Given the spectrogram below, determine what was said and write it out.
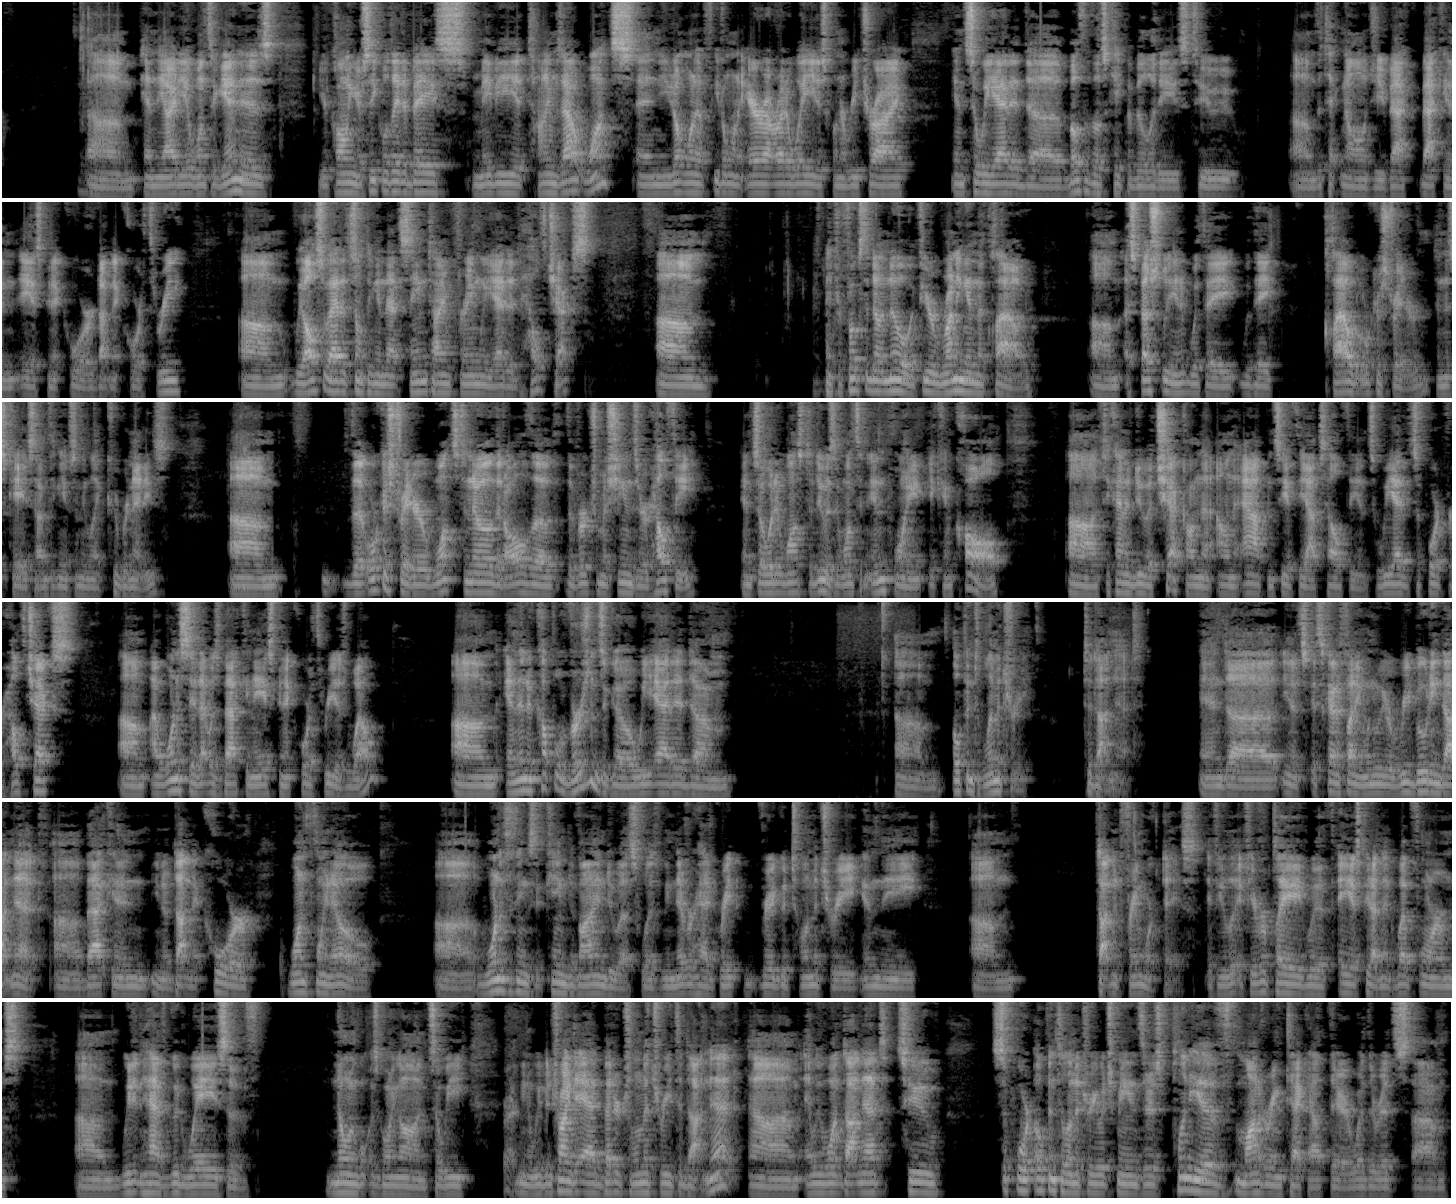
Um, and the idea, once again, is you're calling your SQL database. Maybe it times out once, and you don't want to you don't want to error out right away. You just want to retry and so we added uh, both of those capabilities to um, the technology back back in ASP.NET Core, .NET Core 3. Um, we also added something in that same time frame. We added health checks. Um, and for folks that don't know, if you're running in the cloud, um, especially in, with a with a cloud orchestrator, in this case, I'm thinking of something like Kubernetes. Um, the orchestrator wants to know that all the, the virtual machines are healthy. And so what it wants to do is it wants an endpoint it can call uh, to kind of do a check on the on the app and see if the app's healthy. And so we added support for health checks. Um, I want to say that was back in ASP.NET Core 3 as well. Um, and then a couple of versions ago, we added um, um open telemetry to .NET. And uh, you know, it's, it's kind of funny when we were rebooting .NET uh, back in you know .NET Core 1.0. Uh, one of the things that came to mind to us was we never had great, very good telemetry in the um, .NET Framework days. If you if you ever played with ASP.NET Web Forms, um, we didn't have good ways of knowing what was going on. So we, right. you know, we've been trying to add better telemetry to .NET, um, and we want .NET to support open telemetry, which means there's plenty of monitoring tech out there, whether it's um,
